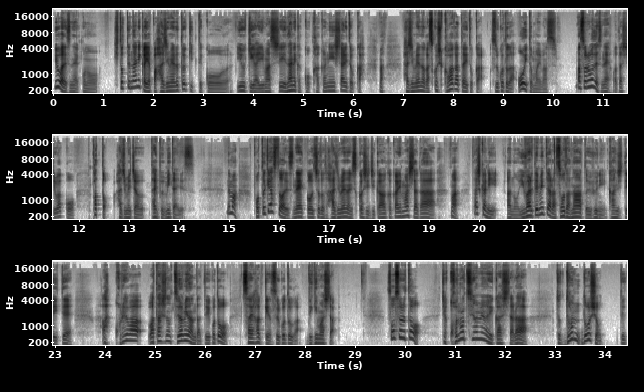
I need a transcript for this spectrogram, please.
要はですね、この、人って何かやっぱ始めるときってこう、勇気がいりますし、何かこう確認したりとか、まあ、始めるのが少し怖かったりとかすることが多いと思います。まあ、それをですね、私はこう、パッと始めちゃうタイプみたいです。で、まあ、ポッドキャストはですね、こう、ちょっと始めるのに少し時間がかかりましたが、まあ、確かに、あの、言われてみたらそうだなというふうに感じていて、あ、これは私の強みなんだっていうことを再発見することができました。そうすると、じゃあこの強みを活かしたら、ちょっとどん、どうしようっていう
